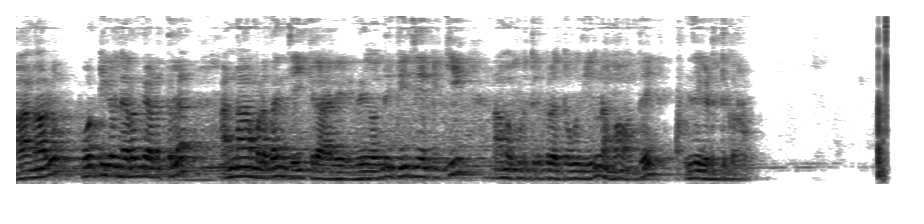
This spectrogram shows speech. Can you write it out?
ஆனாலும் போட்டிகள் நிறைந்த இடத்துல அண்ணாமலை தான் ஜெயிக்கிறாரு. இது வந்து பிஜேபிக்கு நாம் கொடுத்துருக்கிற தொகுதின்னு நம்ம வந்து இது எடுத்துக்கிறோம்.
